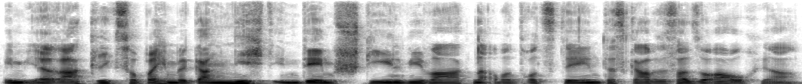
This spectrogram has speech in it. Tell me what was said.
im Irak Kriegsverbrechen begangen, nicht in dem Stil wie Wagner, aber trotzdem, das gab es also auch, ja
